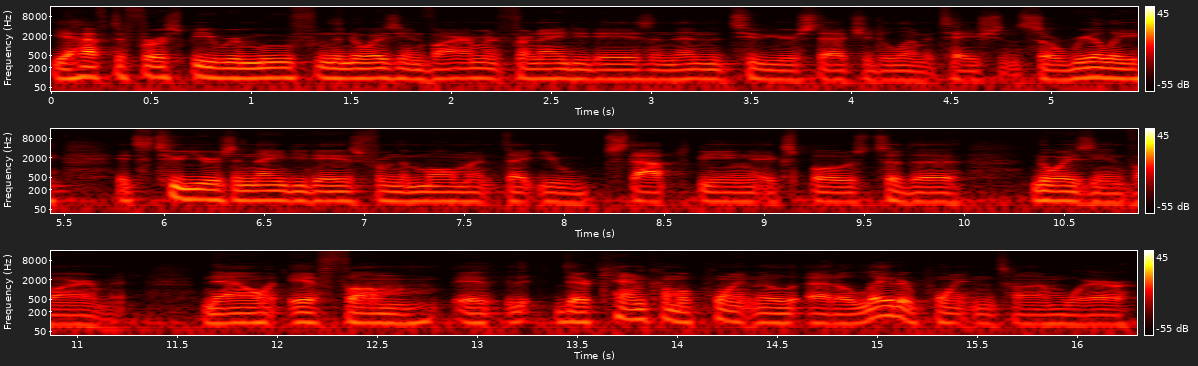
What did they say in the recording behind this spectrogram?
you have to first be removed from the noisy environment for 90 days, and then the two-year statute of limitations. So really, it's two years and 90 days from the moment that you stopped being exposed to the noisy environment. Now, if, um, if, there can come a point a, at a later point in time where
